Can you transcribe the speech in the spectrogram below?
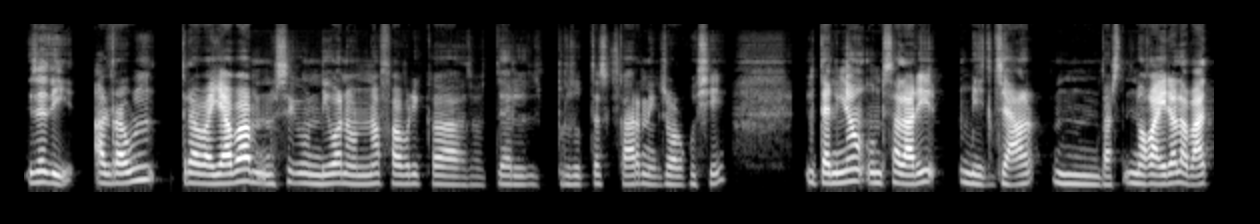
És a dir, el Raül treballava, no sé on diuen, en una fàbrica de productes càrnics o alguna així, i tenia un salari mitjà, mm, no gaire elevat,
